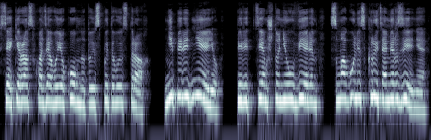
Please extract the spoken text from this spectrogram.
Всякий раз, входя в ее комнату, испытываю страх. Не перед нею, перед тем, что не уверен, смогу ли скрыть омерзение,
